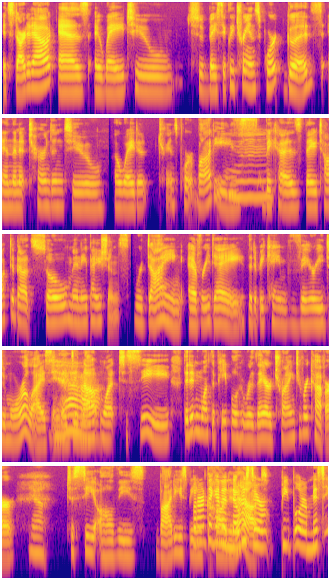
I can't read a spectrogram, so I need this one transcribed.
it started out as a way to to basically transport goods, and then it turned into a way to transport bodies Mm. because they talked about so many patients were dying every day that it became very demoralizing. They did not want to see. They didn't want the people who were there trying to recover Yeah, to see all these bodies being. but aren't they going to notice out. their people are missing?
